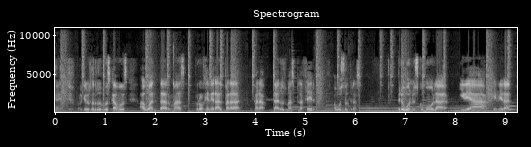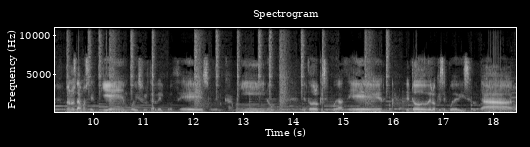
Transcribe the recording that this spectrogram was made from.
porque nosotros buscamos aguantar más por lo general para, para daros más placer a vosotras. Pero bueno, es como la idea general. No nos damos el tiempo a disfrutar del proceso, del camino, de todo lo que se puede hacer, de todo de lo que se puede disfrutar.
